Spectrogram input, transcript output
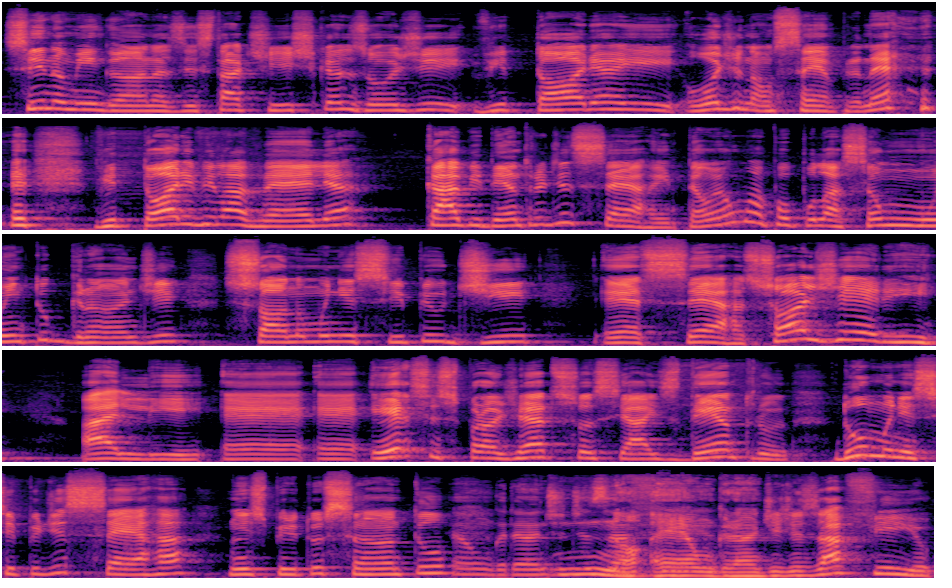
se não me engano, as estatísticas, hoje Vitória e. Hoje não, sempre, né? Vitória e Vila Velha cabe dentro de Serra. Então é uma população muito grande só no município de é, Serra. Só gerir ali é, é, esses projetos sociais dentro do município de Serra, no Espírito Santo. É um grande desafio. Não, é um grande desafio.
